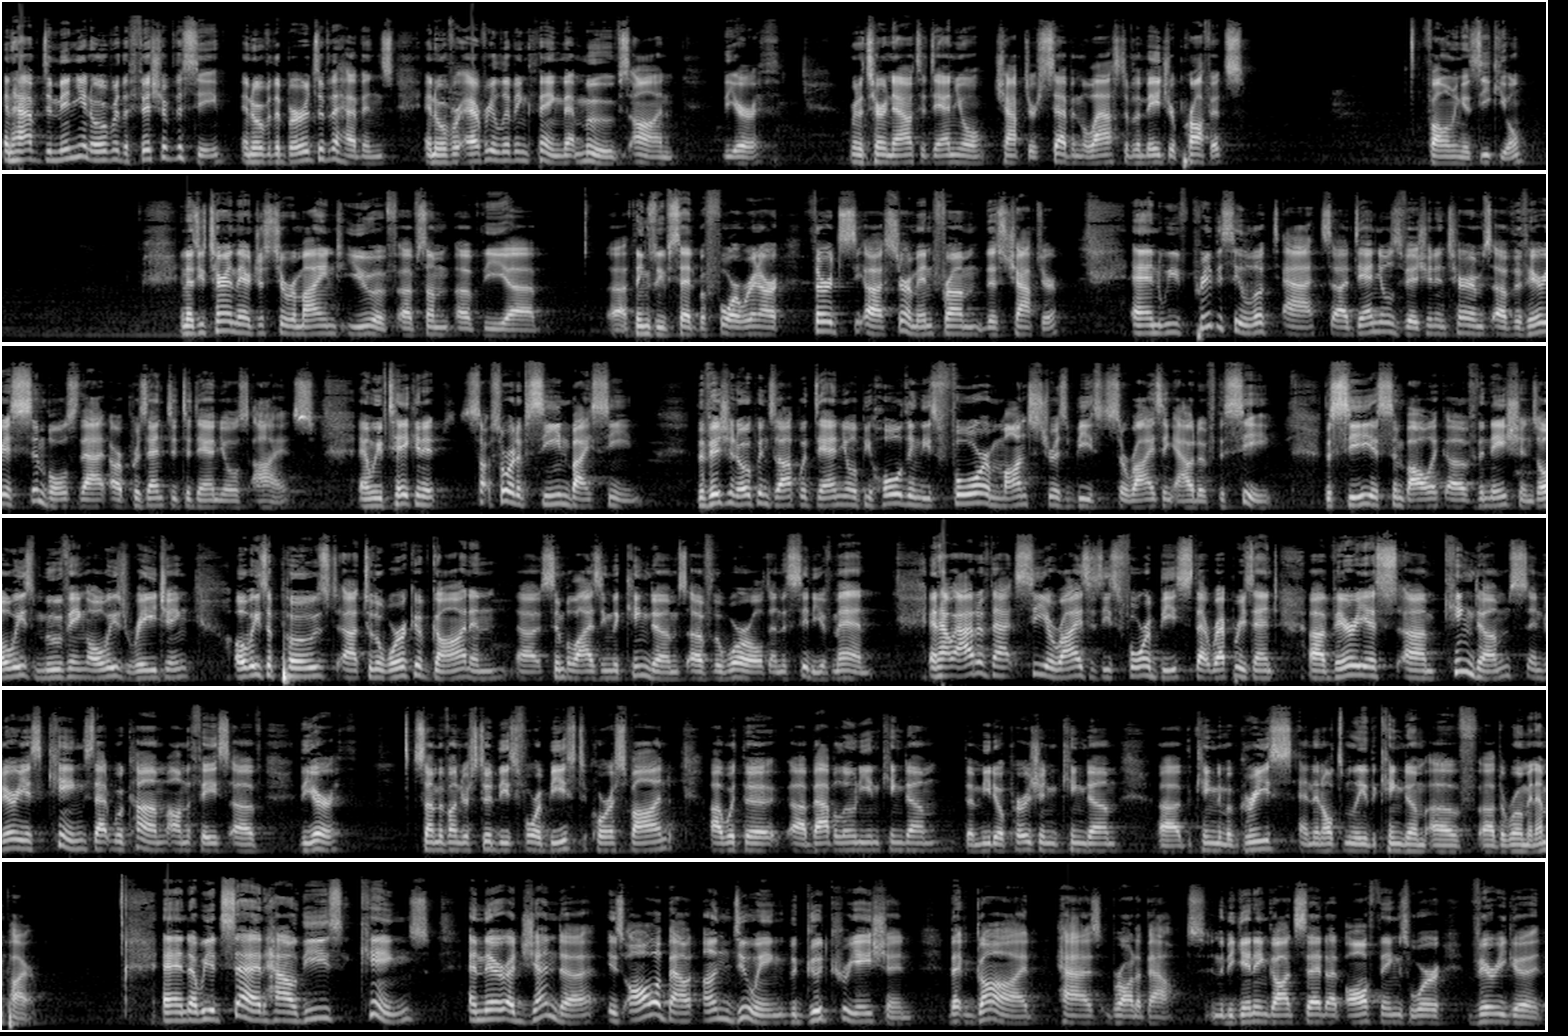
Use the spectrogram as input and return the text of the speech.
and have dominion over the fish of the sea, and over the birds of the heavens, and over every living thing that moves on the earth. We're going to turn now to Daniel chapter 7, the last of the major prophets, following Ezekiel. And as you turn there, just to remind you of, of some of the uh, uh, things we've said before, we're in our third uh, sermon from this chapter. And we've previously looked at uh, Daniel's vision in terms of the various symbols that are presented to Daniel's eyes. And we've taken it so, sort of scene by scene. The vision opens up with Daniel beholding these four monstrous beasts arising out of the sea. The sea is symbolic of the nations, always moving, always raging, always opposed uh, to the work of God and uh, symbolizing the kingdoms of the world and the city of man and how out of that sea arises these four beasts that represent uh, various um, kingdoms and various kings that would come on the face of the earth. Some have understood these four beasts to correspond uh, with the uh, Babylonian kingdom, the Medo-Persian kingdom, uh, the kingdom of Greece, and then ultimately the kingdom of uh, the Roman Empire. And uh, we had said how these kings and their agenda is all about undoing the good creation that God has brought about. In the beginning, God said that all things were very good.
